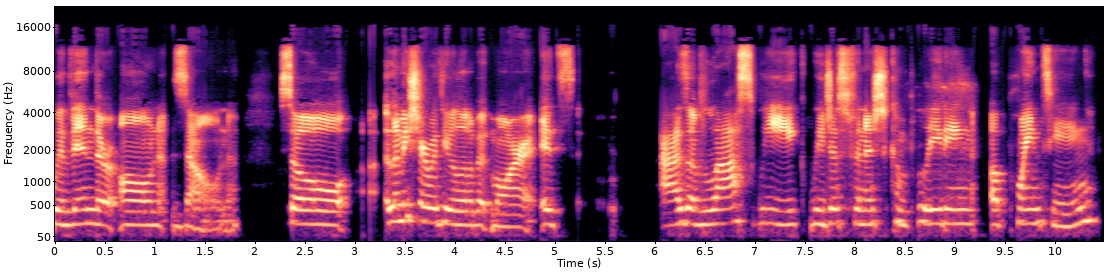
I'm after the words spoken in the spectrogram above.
within their own zone. So uh, let me share with you a little bit more. It's as of last week, we just finished completing appointing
